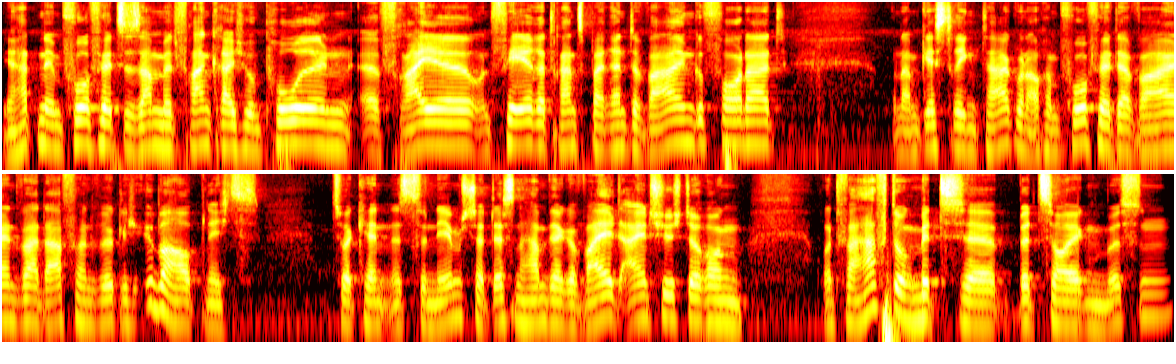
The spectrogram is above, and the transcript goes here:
Wir hatten im Vorfeld zusammen mit Frankreich und Polen äh, freie und faire, transparente Wahlen gefordert. Und am gestrigen Tag und auch im Vorfeld der Wahlen war davon wirklich überhaupt nichts zur Kenntnis zu nehmen. Stattdessen haben wir Gewalt, Einschüchterung und Verhaftung mit äh, bezeugen müssen.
